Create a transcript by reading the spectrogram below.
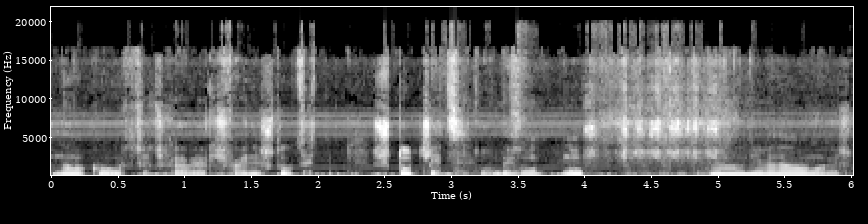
No kurczę, ciekawe, jakiś fajny sztucy, sztuciec To był. co? Nóż? No nie wiadomo, wiesz,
